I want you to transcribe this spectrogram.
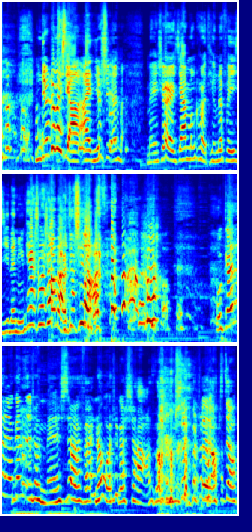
你就这么想，哎，你就试什么？没事儿，家门口停着飞机呢，明天说上哪儿就去哪儿。我干脆就跟自己说没事儿，反正我是个傻子，睡不睡着觉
